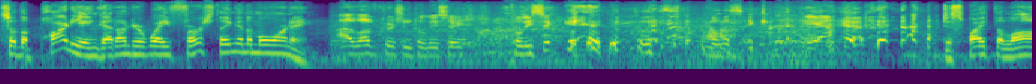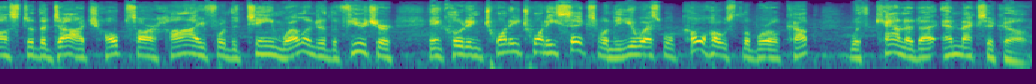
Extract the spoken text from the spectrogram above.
So the partying got underway first thing in the morning. I love Christian Pulisic. Pulisic? Pulisic? Yeah. Despite the loss to the Dutch, hopes are high for the team well into the future, including 2026 when the U.S. will co-host the World Cup with Canada and Mexico.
